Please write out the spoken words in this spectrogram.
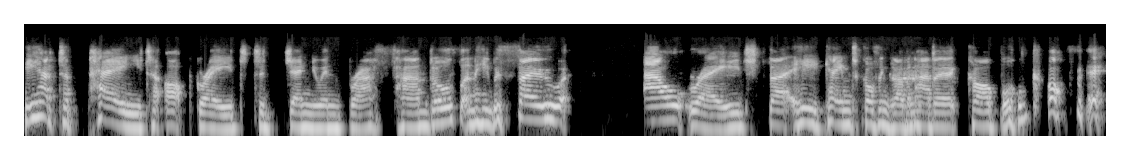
he had to pay to upgrade to genuine brass handles. And he was so outraged that he came to Coffin Club and had a cardboard coffin.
